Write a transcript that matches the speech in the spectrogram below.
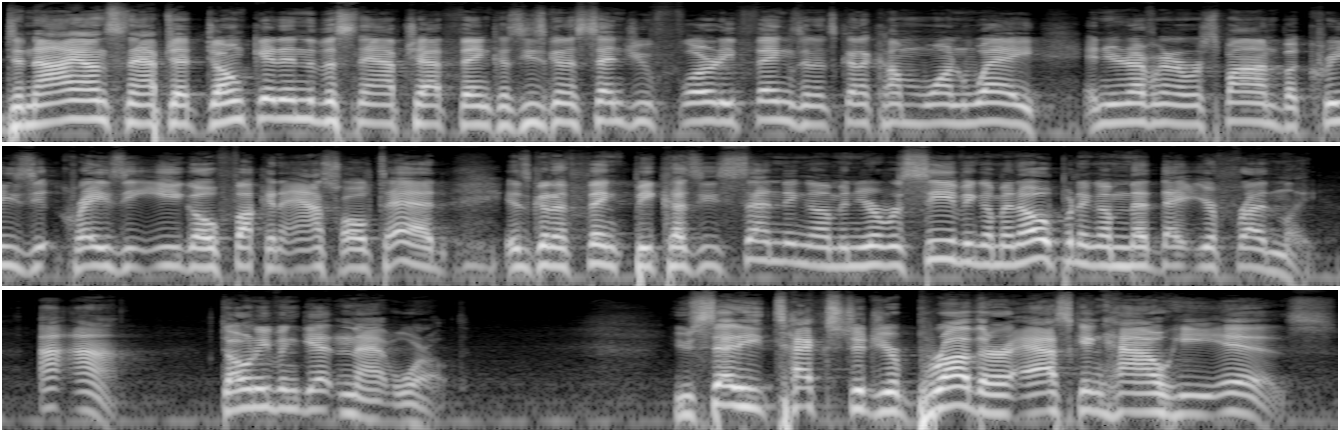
deny on Snapchat. Don't get into the Snapchat thing because he's going to send you flirty things and it's going to come one way and you're never going to respond. But crazy, crazy ego fucking asshole Ted is going to think because he's sending them and you're receiving them and opening them that, that you're friendly. Uh uh-uh. uh. do not even get in that world. You said he texted your brother asking how he is.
